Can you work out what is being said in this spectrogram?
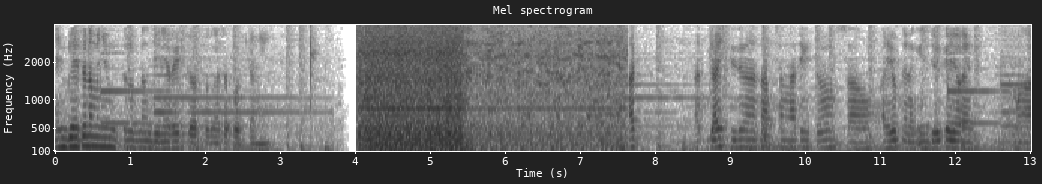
And ganito naman yung tunog ng generator pag nasa pod kami. At at guys, dito na natapos ang ating ito. So, I hope na nag-enjoy kayo and sa mga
